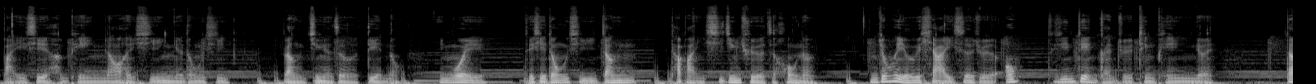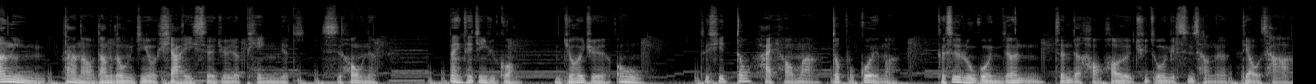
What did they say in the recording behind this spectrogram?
摆一些很便宜，然后很吸引的东西，让你进了这个店哦？因为这些东西，当他把你吸进去了之后呢，你就会有一个下意识的觉得，哦。这间店感觉挺便宜的。当你大脑当中已经有下意识的觉得便宜的时候呢，那你再进去逛，你就会觉得哦，这些都还好吗？都不贵吗？可是如果你真真的好好的去做一个市场的调查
